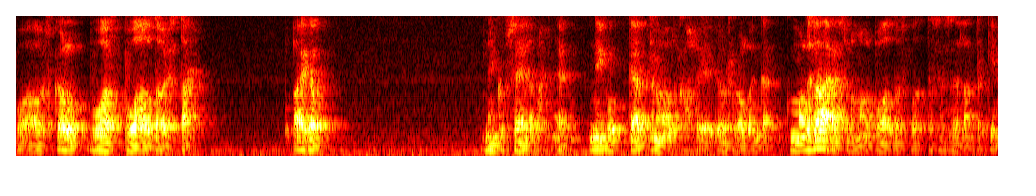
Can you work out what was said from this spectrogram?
olisiko ollut vuosi puolitoista, aika niin kuin selvä. Et, niin kuin käyttänyt alkoholia juuri ollenkaan. Kun mä olin sairauslomalla puolitoista vuotta sen selän takia,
